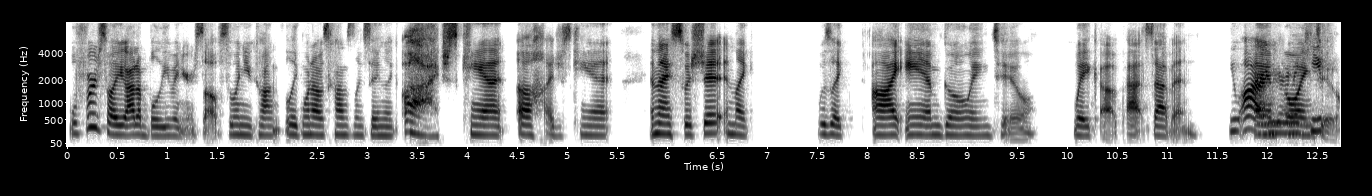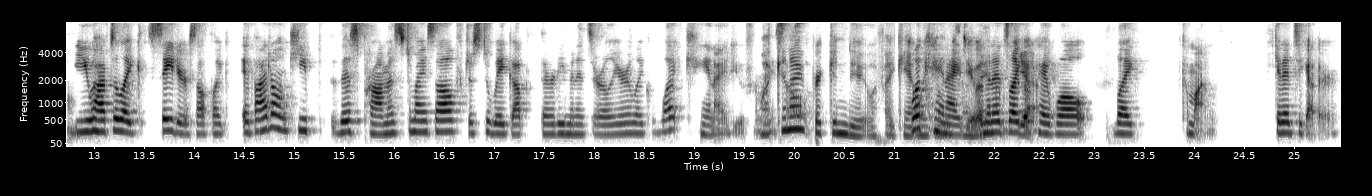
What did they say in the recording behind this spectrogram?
well, first of all, you gotta believe in yourself. So when you con like when I was constantly saying, like, oh, I just can't, ugh, I just can't. And then I switched it and like was like, I am going to wake up at seven. you are I am you're going to keep to. you have to like say to yourself like if i don't keep this promise to myself just to wake up 30 minutes earlier like what can i do for What myself What can I freaking do if I can't? what can i do and then it's like Yeah. okay well like come on get it together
